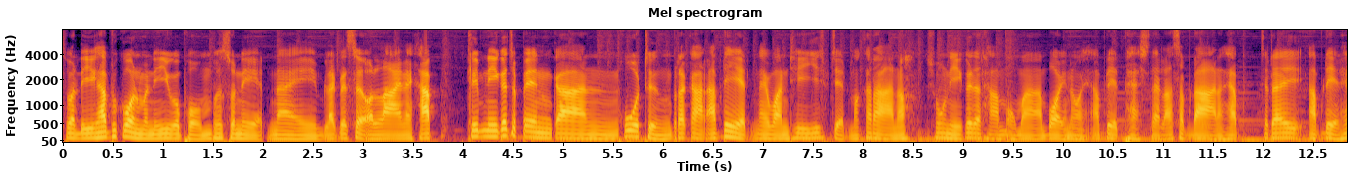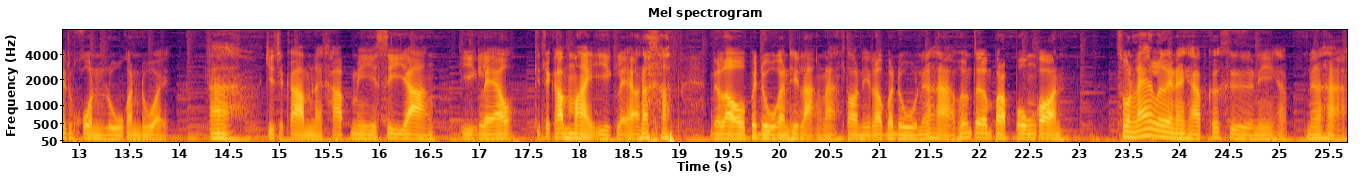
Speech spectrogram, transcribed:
สวัสดีครับทุกคนวันนี้อยู่กับผม Personate ใน Black Desert Online นะครับ คลิปนี้ก็จะเป็นการพูดถึงประกาศอัปเดตในวันที่ 27 มกราเนาะช่วงนี้ก็จะทำออกมาบ่อยหน่อยอัปเดตแพทชแต่ละสัปดาห์นะครับ จะได้อัปเดตให้ทุกคนรู้กันด้วยอ่ากิจกรรมนะครับ มี 4 อย่างอีกแล้ว กิจกรรมใหม่อีกแล้วนะครับ เดี๋ยวเราไปดูกันทีหลังนะ ตอนนี้เรามาดูเนื้อหาเพิ่มเติมปรับปรุงก่อน ส่วนแรกเลยนะครับก็คือนี่ครับเนื้อหา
